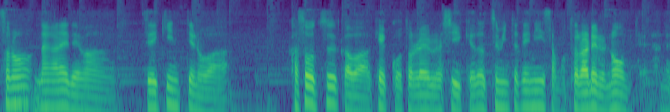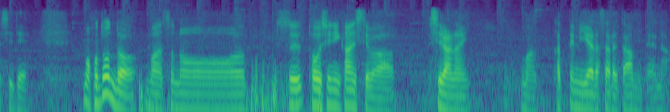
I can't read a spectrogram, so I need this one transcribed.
その流れで、まあ、税金っていうのは仮想通貨は結構取られるらしいけど、積立て NISA も取られるのみたいな話で、まあ、ほとんど、まあ、その投資に関しては知らない、まあ、勝手にやらされたみたいな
